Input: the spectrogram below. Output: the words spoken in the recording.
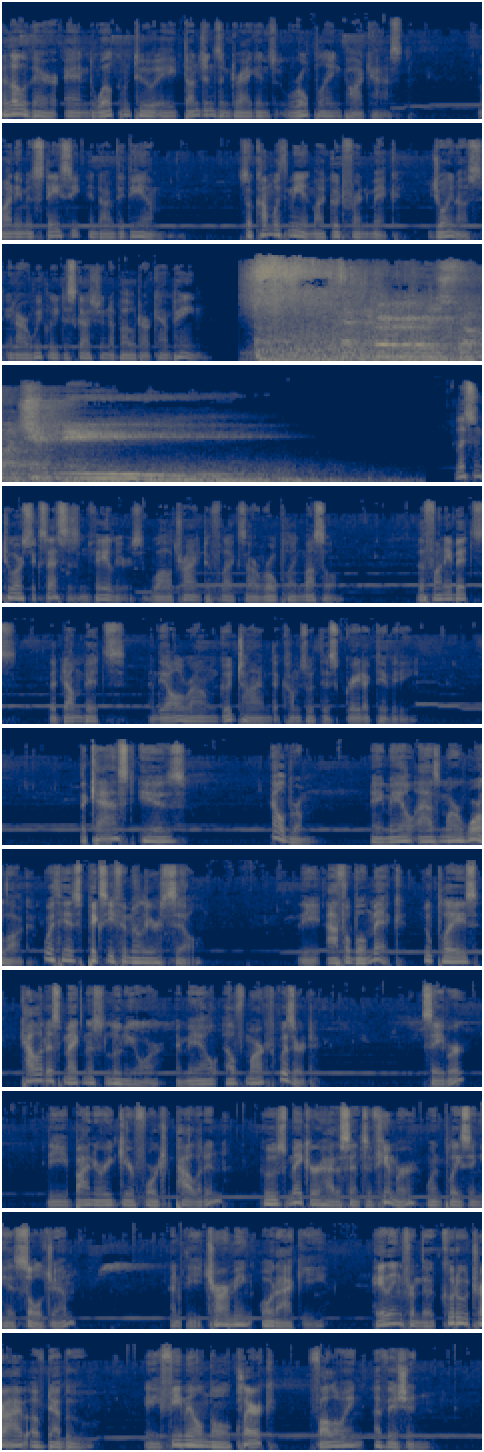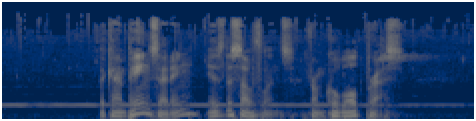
Hello there, and welcome to a Dungeons and Dragons role playing podcast. My name is Stacy, and I'm the DM. So come with me and my good friend Mick. Join us in our weekly discussion about our campaign. that from a chimney. Listen to our successes and failures while trying to flex our role playing muscle. The funny bits, the dumb bits, and the all round good time that comes with this great activity. The cast is Elbrum, a male Aasimar warlock with his pixie familiar Syl. The affable Mick, who plays Calidus Magnus Lunior, a male elf marked wizard. Saber, the binary gear-forged paladin, whose maker had a sense of humor when placing his soul gem. And the charming Oraki, hailing from the Kuru tribe of Dabu, a female Gnoll cleric following a vision. The campaign setting is the Southlands from Kobold Press.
